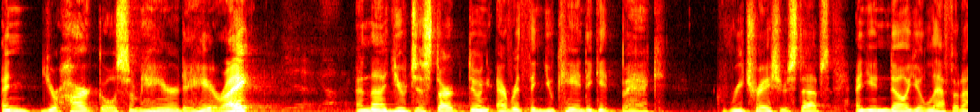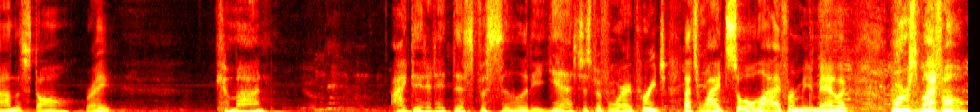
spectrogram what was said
And your heart goes from here to here, right? And then you just start doing everything you can to get back, retrace your steps, and you know you left it on the stall, right? Come on. I did it at this facility. Yes, just before I preach. That's why it's so alive for me, man. Like, where's my phone?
